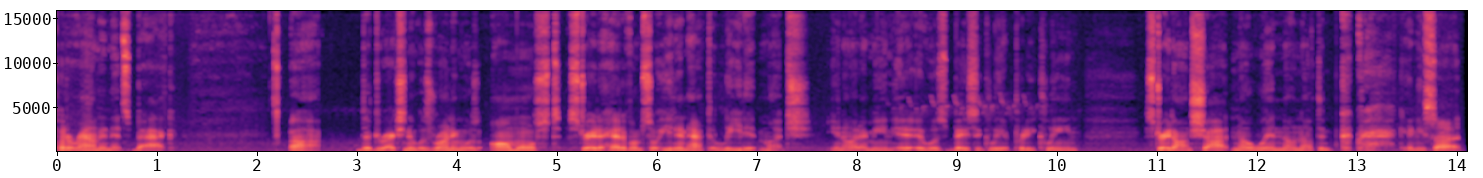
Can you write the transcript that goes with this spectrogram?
put a round in its back. Uh, the direction it was running was almost straight ahead of him, so he didn't have to lead it much. You know what I mean? It, it was basically a pretty clean straight on shot, no wind, no nothing, crack, and he saw it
